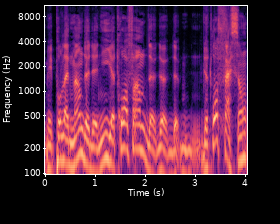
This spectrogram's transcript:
mais pour la demande de Denis, il y a trois formes de, de, de, de trois façons,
